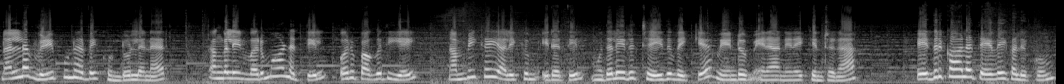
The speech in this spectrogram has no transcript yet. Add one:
நல்ல விழிப்புணர்வை கொண்டுள்ளனர். தங்களின் வருமானத்தில் ஒரு பகுதியை நம்பிக்கை அளிக்கும் இடத்தில் முதலீடு செய்து வைக்க வேண்டும் என நினைக்கின்றனர் எதிர்கால தேவைகளுக்கும்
